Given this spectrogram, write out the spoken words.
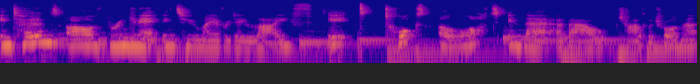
In terms of bringing it into my everyday life, it talks a lot in there about childhood trauma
